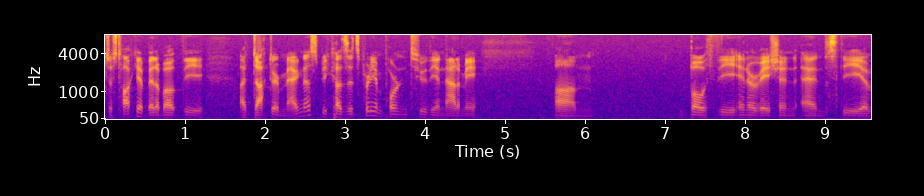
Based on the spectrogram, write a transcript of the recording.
just talking a bit about the adductor magnus because it's pretty important to the anatomy. Um, both the innervation and the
